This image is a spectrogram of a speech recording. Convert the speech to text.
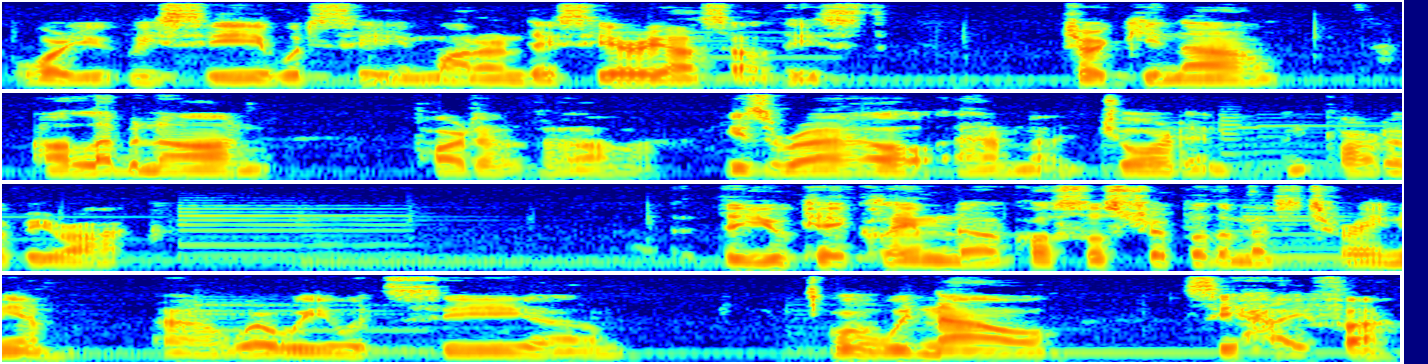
where you, we see would see modern day Syria, southeast Turkey now, Lebanon, part of uh, Israel and Jordan, and part of Iraq. The UK claimed a coastal strip of the Mediterranean, uh, where we would see, um, where we now see Haifa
